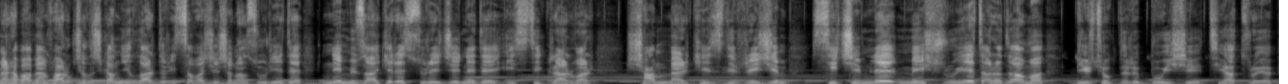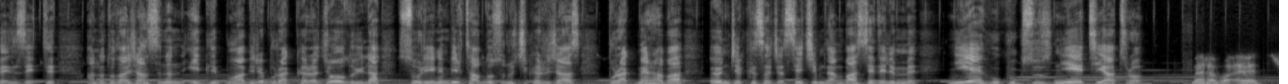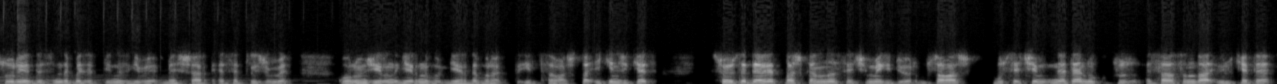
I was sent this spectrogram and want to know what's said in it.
Merhaba ben Faruk Çalışkan. Yıllardır iç savaş yaşanan Suriye'de ne müzakere süreci ne de istikrar var. Şam merkezli rejim seçimle meşruiyet aradı ama birçokları bu işi tiyatroya benzetti. Anadolu Ajansı'nın İdlib muhabiri Burak Karacaoğlu'yla Suriye'nin bir tablosunu çıkaracağız. Burak merhaba. Önce kısaca seçimden bahsedelim mi? Niye hukuksuz, niye tiyatro? Merhaba. Evet, Suriye'de sizin de belirttiğiniz gibi Beşar Esed rejimi 10. yılını gerini, geride bıraktı iç savaşta. ikinci kez sözde devlet başkanlığı seçime gidiyor. Bu savaş, bu seçim neden hukuksuz? Esasında ülkede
